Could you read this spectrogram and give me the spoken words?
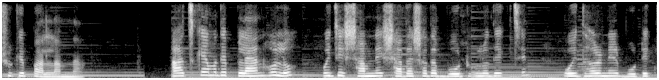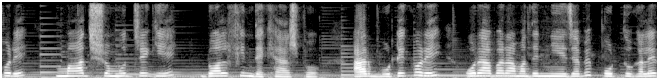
শুকে পারলাম না। আজকে আমাদের প্ল্যান হলো ওই যে সামনে সাদা সাদা বোটগুলো দেখছেন, ওই ধরনের বোটে করে মাঝ সমুদ্রে গিয়ে ডলফিন দেখে আসব। আর বোটে করেই ওরা আবার আমাদের নিয়ে যাবে পর্তুগালের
